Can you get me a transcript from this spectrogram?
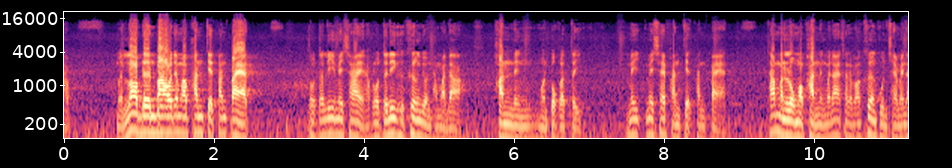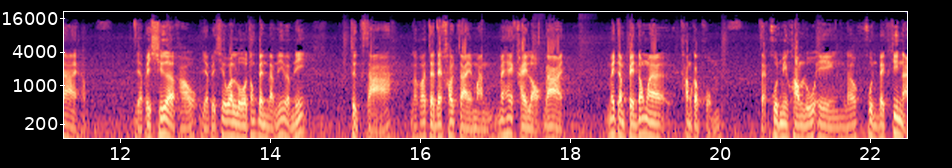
ครับ เหมือนรอบเดินเบาจะมาพันเจ็ดพันแปดโรตารี่ไม่ใช่ครับโรตารี่คือเครื่องยนต์ธรรมดาพันหนึ่งเหมือนปกติ ไม่ไม่ใช่พันเจ็ดพันแปดถ้ามันลงมาพันหนึ่งไม่ได้แสดงว่าเครื่องคุณใช้ไม่ได้ครับ อย่าไปเชื่อเขาอย่าไปเชื่อว่าโลต้องเป็นแบบนี้แบบนี้ศึกษาแล้วก็จะได้เข้าใจมันไม่ให้ใครหลอกได้ ไม่จำเป็นต้องมาทำกับผม แต่คุณมีความรู้เอง แล้วคุณไปที่ไหน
